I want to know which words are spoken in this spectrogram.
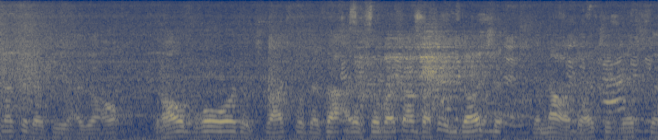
klasse, dass sie also auch Graubrot und Schwarzbrot, das war Das alles sowas an, was eben deutsche, genau, deutsche Gäste.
